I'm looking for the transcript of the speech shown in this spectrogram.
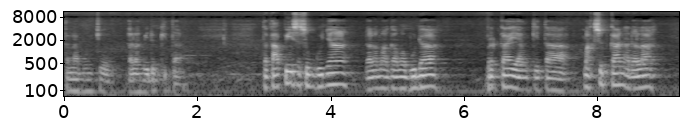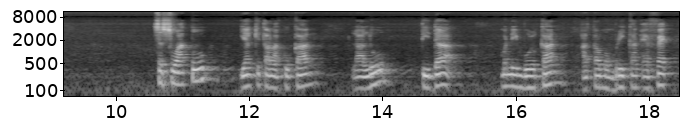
telah muncul dalam hidup kita. Tetapi sesungguhnya dalam agama Buddha berkah yang kita maksudkan adalah sesuatu yang kita lakukan lalu tidak menimbulkan atau memberikan efek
